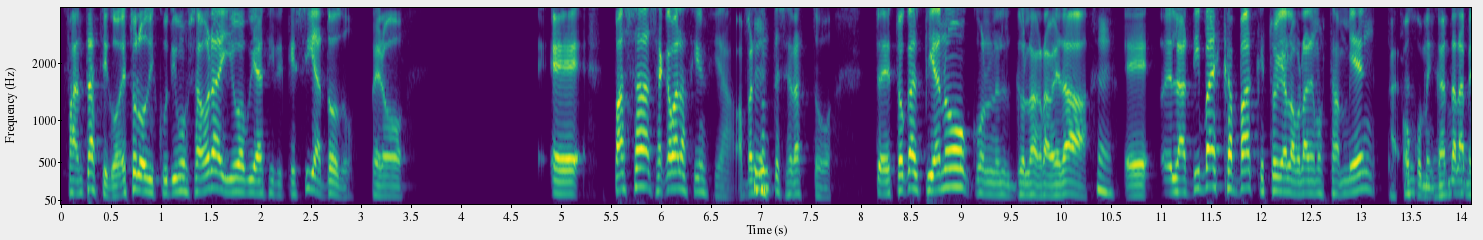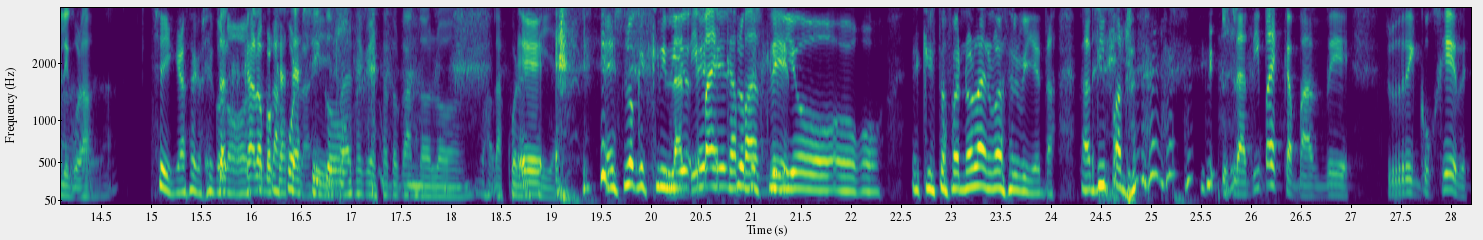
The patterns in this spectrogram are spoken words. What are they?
Fantástico. Esto lo discutimos ahora y yo voy a decir que sí a todo. Pero. eh, pasa, se acaba la ciencia. Aparece Sí. un tesseracto. Te toca el piano con, el- con la gravedad. Sí. Eh, la tipa es capaz, que esto ya lo hablaremos también. Ojo, me encanta la película. Sí, que hace casi Está- con los, claro, porque las hace cuerdas. así Sí, como- parece que está tocando los- las cuerdecillas. Es lo que escribió, La tipa es es lo que capaz de- escribió o- o- Christopher Nolan en una servilleta. La tipa. La tipa es capaz de recoger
